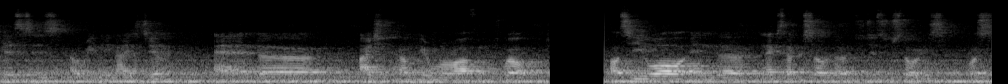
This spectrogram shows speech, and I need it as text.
This is a really nice gym, and uh, I should come here more often as well. I'll see you all in the next episode of Jiu Jitsu Stories. Was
